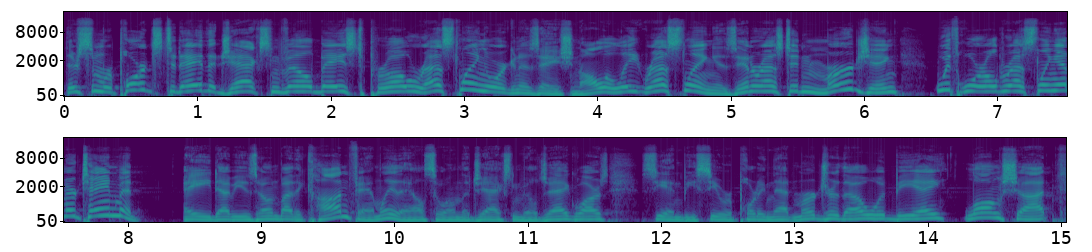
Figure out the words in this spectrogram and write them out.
There's some reports today that Jacksonville based pro wrestling organization, All Elite Wrestling, is interested in merging with World Wrestling Entertainment. AEW is owned by the Khan family. They also own the Jacksonville Jaguars. CNBC reporting that merger, though, would be a long shot.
